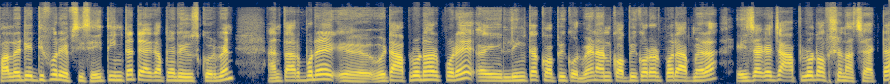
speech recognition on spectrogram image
Farlight eighty four FCC এই তিনটা ট্যাগ আপনারা ইউজ করবেন অ্যান্ড তারপরে ওইটা আপলোড হওয়ার পরে এই লিঙ্কটা কপি করবেন অ্যান্ড কপি করার পরে আপনারা এই জায়গায় যে আপলোড অপশন আছে একটা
